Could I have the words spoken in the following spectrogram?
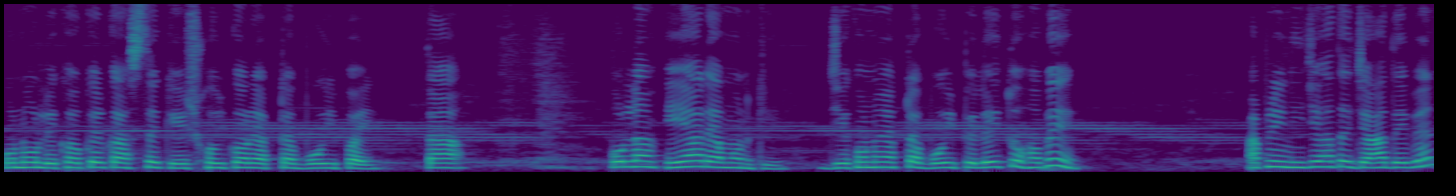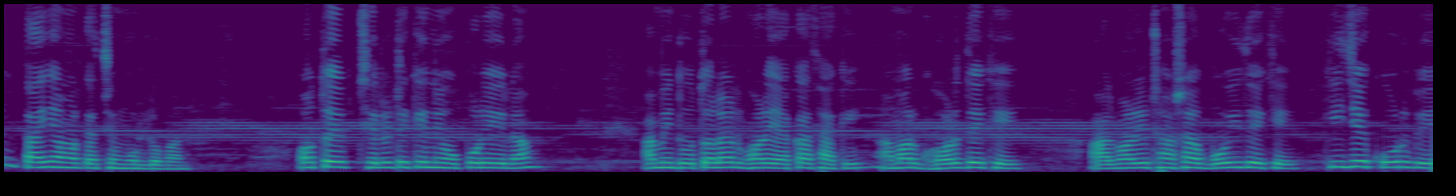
কোনো লেখকের কাছ থেকে সই করা একটা বই পাই। তা বললাম এ আর এমন কি? যে কোনো একটা বই পেলেই তো হবে? আপনি নিজে হাতে যা দেবেন, তাই আমার কাছে মূল্যবান। অতএব ছেলেটিকে নিয়ে ওপরে এলাম। আমি দোতলার ঘরে একা থাকি। আমার ঘর দেখে, আলমারি ঠাসা বই দেখে, কি যে করবে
